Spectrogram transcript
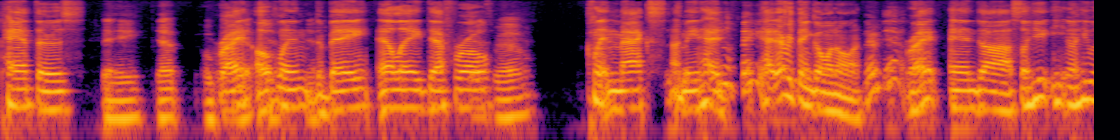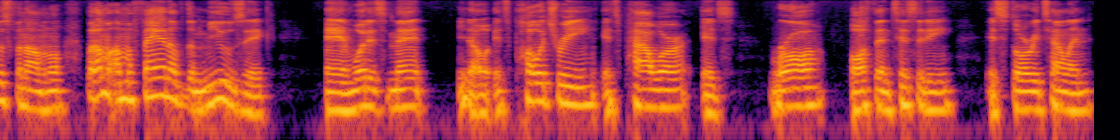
Panthers, Bay. Yep. Oakland, right? yep, Oakland, yep, the. Bay, L.A., Death Row, Death Row. Clinton Max. I mean, had had everything going on right? And uh, so he, you know, he was phenomenal. But I'm I'm a fan of the music and what it's meant. You know, it's poetry, it's power, it's raw authenticity, it's storytelling,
